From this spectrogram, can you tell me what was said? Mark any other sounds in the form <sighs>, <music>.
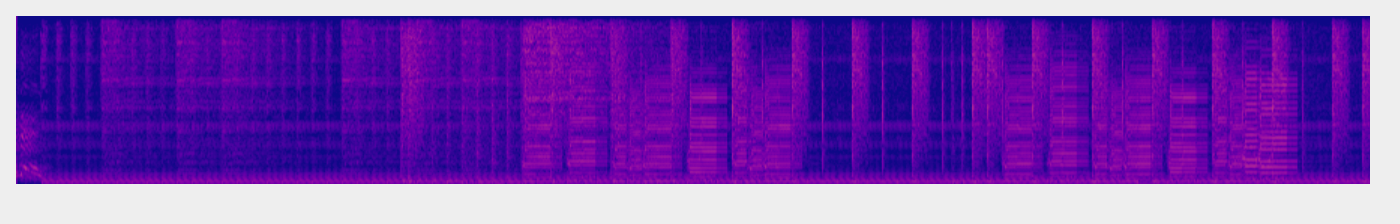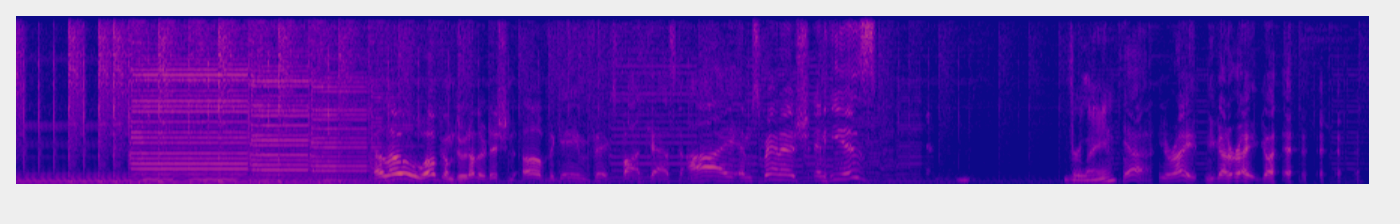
Hello, welcome to another edition of the Game Fix podcast. I am Spanish, and he is. Verlaine. Yeah, you're right. You got it right. Go ahead.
